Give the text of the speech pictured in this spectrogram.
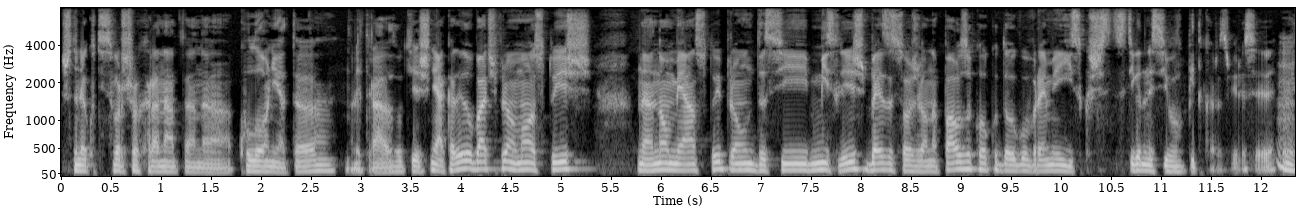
Защото ако ти свършва храната на колонията, нали, трябва да отидеш някъде, обаче, примерно, може да стоиш на едно място и примерно да си мислиш, без да сложил на пауза, колко дълго време искаш. Стига да не си в битка, разбира се. Mm.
